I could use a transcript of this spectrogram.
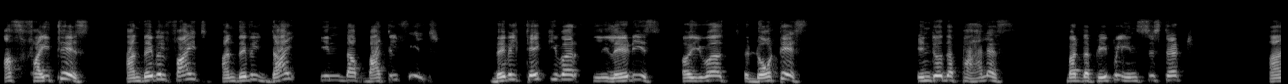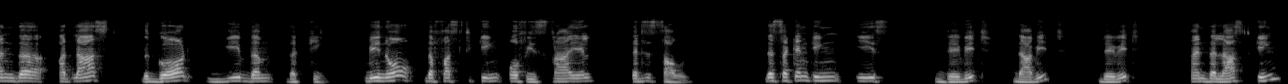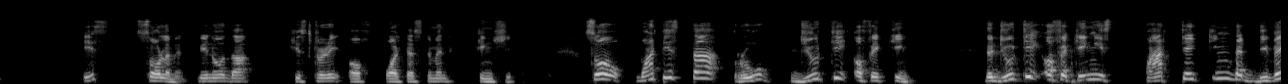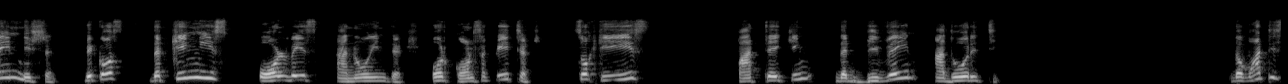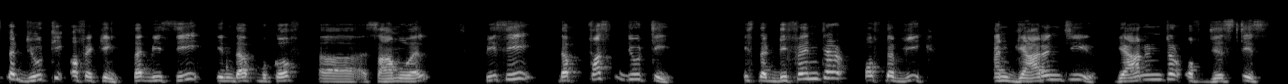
as fighters and they will fight and they will die in the battlefield. They will take your ladies or your daughters into the palace. But the people insisted and the, at last the God gave them the king. We know the first king of Israel, that is Saul. The second king is David, David, David, and the last king is Solomon. We know the history of Old Testament kingship. So what is the rule, duty of a king? The duty of a king is partaking the divine mission because the king is always anointed or consecrated. So he is partaking the divine authority. The what is the duty of a king that we see in the book of uh, Samuel? We see the first duty is the defender of the weak and guarantee, guarantor of justice,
